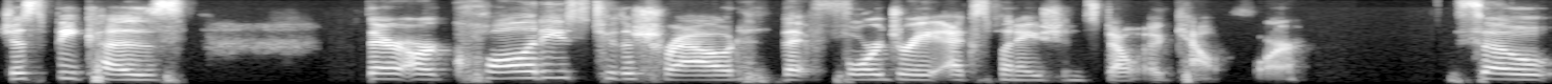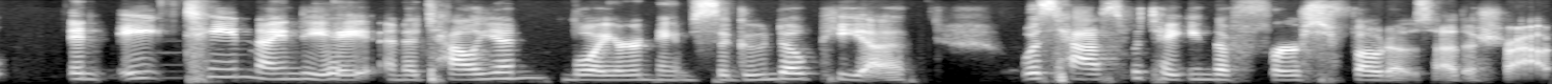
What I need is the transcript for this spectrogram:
just because there are qualities to the shroud that forgery explanations don't account for. So, in 1898, an Italian lawyer named Secondo Pia was tasked with taking the first photos of the shroud.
